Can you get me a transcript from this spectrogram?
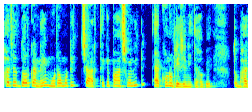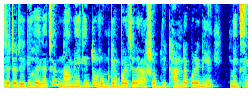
ভাজার দরকার নেই, মোটামুটি চার থেকে পাঁচ মিনিট এখনও ভেজে নিতে হবে। তো ভাজাটা রেডি হয়ে গেছে, নামিয়ে কিন্তু রুম টেম্পারেচারে আসা অবধি ঠান্ডা করে নিয়ে মিক্সিং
